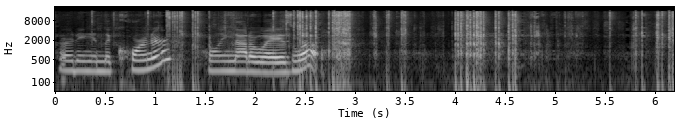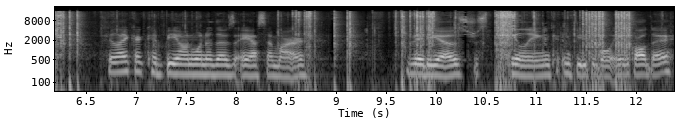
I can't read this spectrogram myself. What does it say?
starting in the corner, pulling that away as well. Feel like I could be on one of those ASMR videos just peeling infusible ink all day.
